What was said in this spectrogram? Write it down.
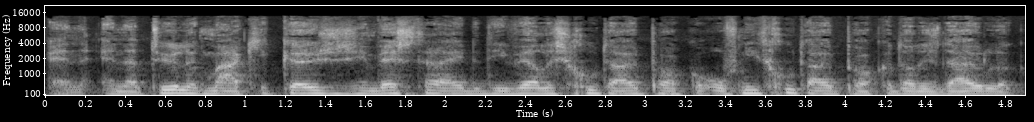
En, en natuurlijk maak je keuzes in wedstrijden die wel eens goed uitpakken of niet goed uitpakken. Dat is duidelijk.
